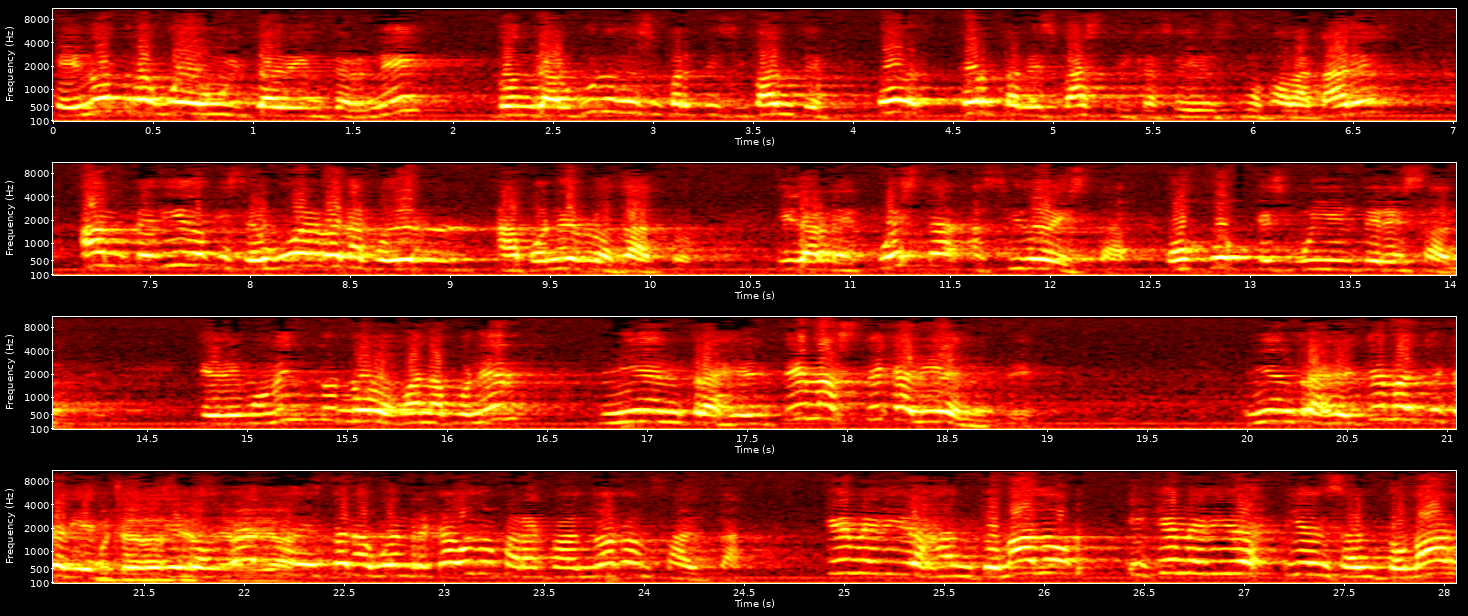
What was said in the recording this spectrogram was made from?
En otra web ultra de internet, donde algunos de sus participantes portan esvásticas en sus avatares, han pedido que se vuelvan a, a poner los datos. Y la respuesta ha sido esta. Ojo, que es muy interesante. Que de momento no los van a poner mientras el tema esté caliente mientras el tema esté caliente, que los datos están a buen recaudo para cuando hagan falta. ¿Qué medidas han tomado y qué medidas piensan tomar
